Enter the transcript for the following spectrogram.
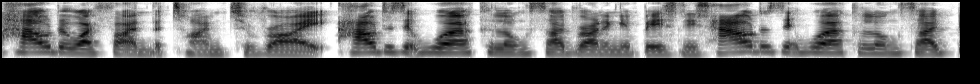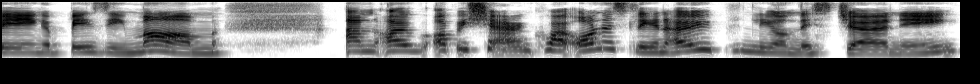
how do I find the time to write? How does it work alongside running a business? How does it work alongside being a busy mum? And I, will be sharing quite honestly and openly on this journey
